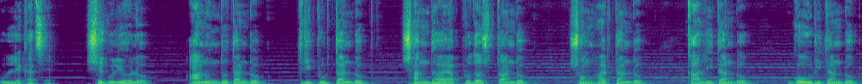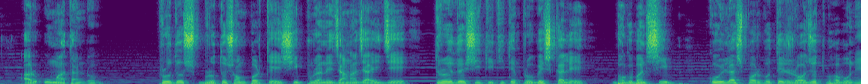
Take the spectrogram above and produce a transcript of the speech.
উল্লেখ আছে। সেগুলি হল আনন্দ তাণ্ডব, ত্রিপুর তাণ্ডব, সান্ধ্যায়া প্রদোষ তাণ্ডব, সংহার তাণ্ডব, কালী তাণ্ডব, গৌরী তাণ্ডব আর উমা তাণ্ডব। প্রদোষ ব্রত সম্পর্কে শিবপুরাণে জানা যায় যে, ত্রয়োদশী তিথিতে প্রবেশকালে ভগবান শিব কৈলাস পর্বতের রজত ভবনে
